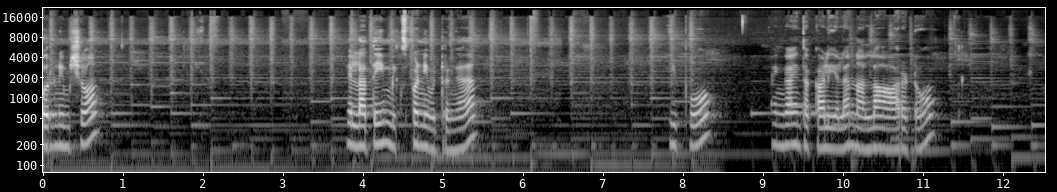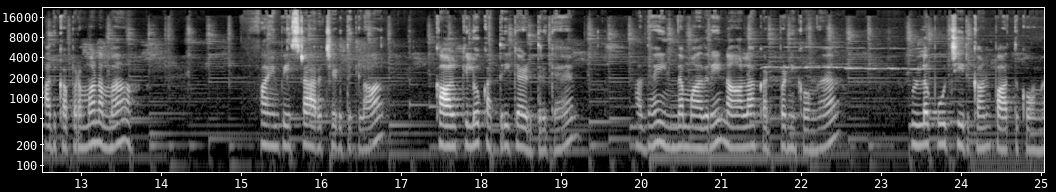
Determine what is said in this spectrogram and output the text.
ஒரு நிமிஷம் எல்லாத்தையும் மிக்ஸ் பண்ணி விட்டுருங்க. இப்போது வெங்காயம் தக்காளி எல்லாம் நல்லா ஆறட்டும். அதுக்கப்புறமா நம்ம ஃபைன் பேஸ்ட்டாக அரைச்சி எடுத்துக்கலாம். கால் கிலோ கத்திரிக்காய் எடுத்திருக்கேன். அதை இந்த மாதிரி நாலாக கட் பண்ணிக்கோங்க. உள்ளே பூச்சி இருக்கான்னு பார்த்துக்கோங்க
